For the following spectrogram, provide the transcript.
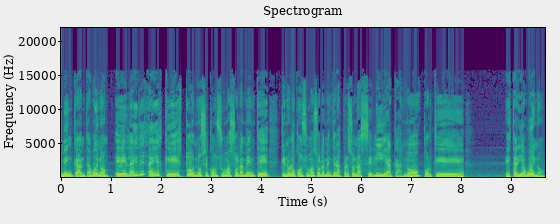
Me encanta. Bueno, eh, la idea es que esto no se consuma solamente, que no lo consuman solamente las personas celíacas, ¿no? Porque estaría bueno.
